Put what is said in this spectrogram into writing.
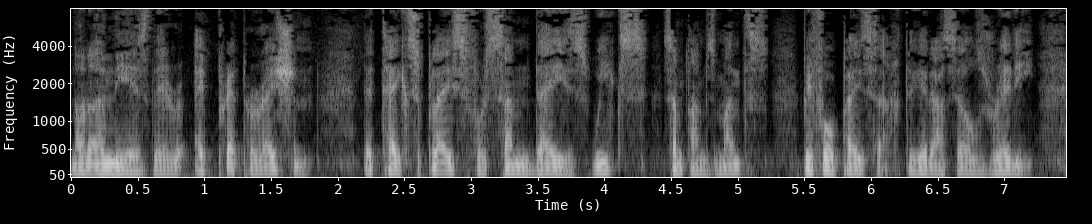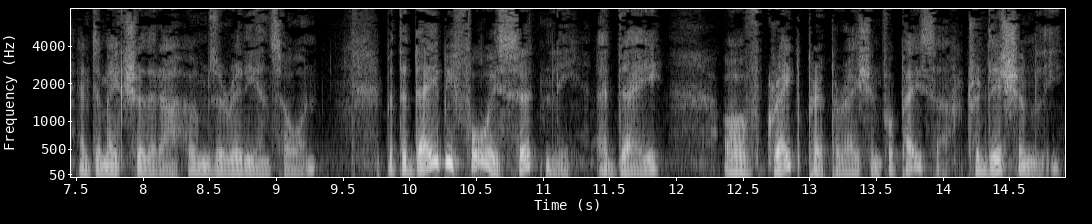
not only is there a preparation that takes place for some days, weeks, sometimes months before Pesach to get ourselves ready and to make sure that our homes are ready and so on, but the day before is certainly a day of great preparation for Pesach. Traditionally,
